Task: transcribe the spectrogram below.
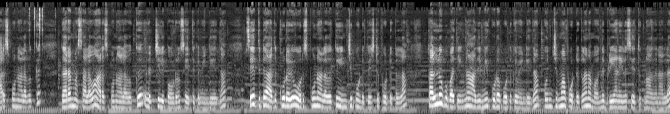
அரை ஸ்பூன் அளவுக்கு கரம் மசாலாவும் அரை ஸ்பூன் அளவுக்கு ரெட் சில்லி பவுடரும் சேர்த்துக்க வேண்டியது தான் சேர்த்துட்டு அது கூடவே ஒரு ஸ்பூன் அளவுக்கு இஞ்சி பூண்டு பேஸ்ட்டு போட்டுக்கலாம். கல் உப்பு பார்த்திங்கன்னா அதையுமே கூட போட்டுக்க வேண்டியது தான் கொஞ்சமாக போட்டுக்கலாம். நம்ம வந்து பிரியாணியில் சேர்த்துக்கணும் அதனால்.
